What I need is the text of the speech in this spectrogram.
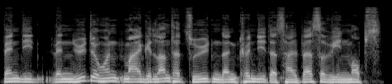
wenn die, wenn ein Hütehund mal gelernt hat zu hüten, dann können die das halt besser wie ein Mops.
